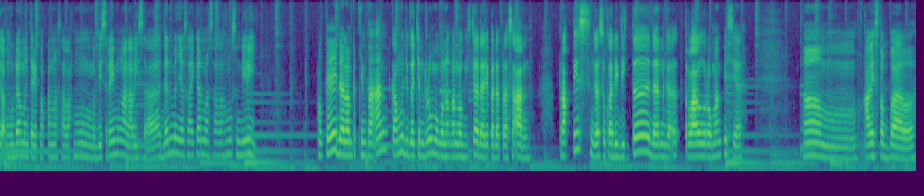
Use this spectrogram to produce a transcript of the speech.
nggak mudah menceritakan masalahmu. Lebih sering menganalisa dan menyelesaikan masalahmu sendiri. Oke, dalam percintaan, kamu juga cenderung menggunakan logika daripada perasaan. Praktis, nggak suka didikte dan nggak terlalu romantis ya. Hmm, alis tebal.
